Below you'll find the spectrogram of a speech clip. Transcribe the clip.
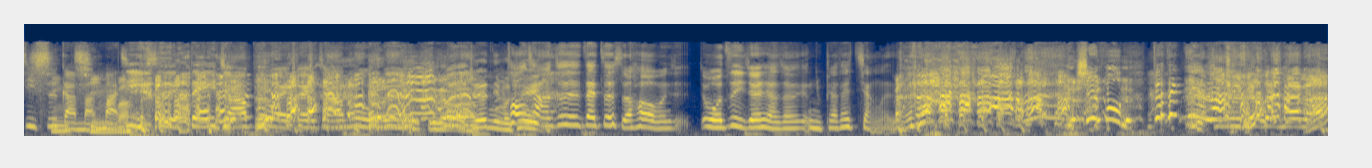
既视感满满，既视 deja vu 哎，deja vu。我觉得你们通常就是在这时候，我们就我自己就会想说，你不要再讲了，师傅不要再念了，不要再念了。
